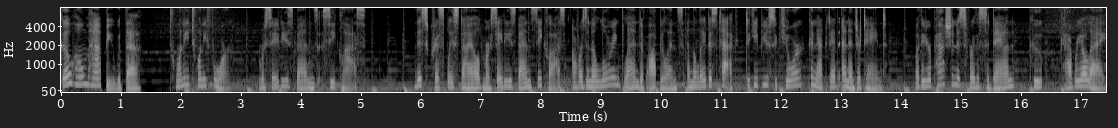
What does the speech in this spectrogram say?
Go home happy with the 2024 Mercedes-Benz C-Class. This crisply styled Mercedes-Benz C-Class offers an alluring blend of opulence and the latest tech to keep you secure, connected, and entertained. Whether your passion is for the sedan, coupe, cabriolet,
